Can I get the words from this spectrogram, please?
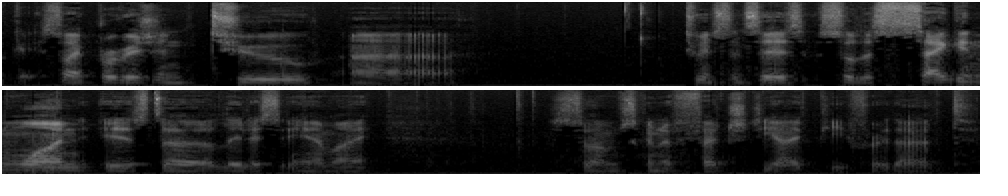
Okay, so I provisioned two uh, two instances. So the second one is the latest AMI. So I'm just going to fetch the IP for that.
